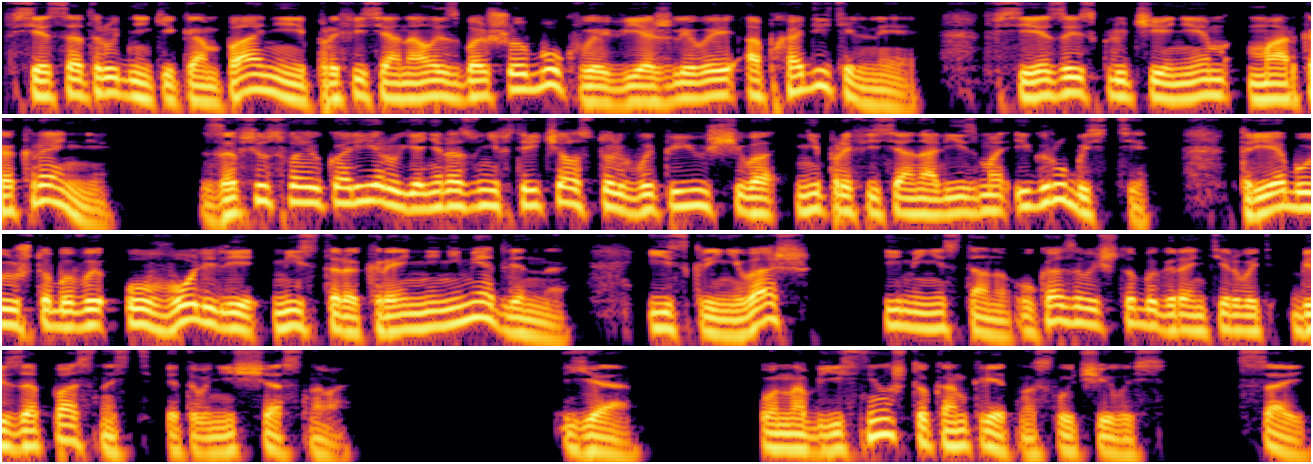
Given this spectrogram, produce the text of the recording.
Все сотрудники компании — профессионалы с большой буквы, вежливые, обходительные. Все за исключением Марка Кренни. За всю свою карьеру я ни разу не встречал столь вопиющего непрофессионализма и грубости. Требую, чтобы вы уволили мистера Кренни немедленно. Искренне ваш, имя не стану указывать, чтобы гарантировать безопасность этого несчастного. Я. Он объяснил, что конкретно случилось? Сай.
